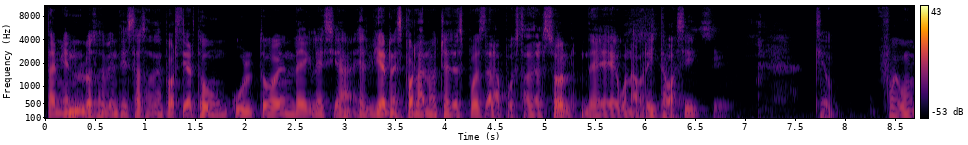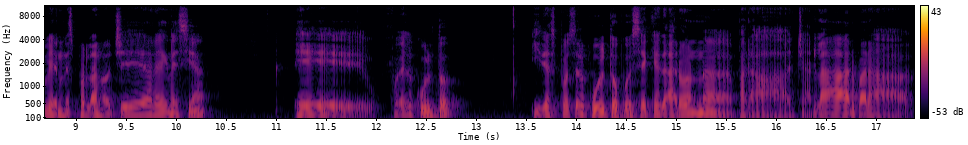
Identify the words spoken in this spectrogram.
también los adventistas hacen, por cierto, un culto en la iglesia el viernes por la noche después de la puesta del sol, de una horita o así. que fue un viernes por la noche a la iglesia, fue el culto, y después del culto pues se quedaron eh, para charlar, para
